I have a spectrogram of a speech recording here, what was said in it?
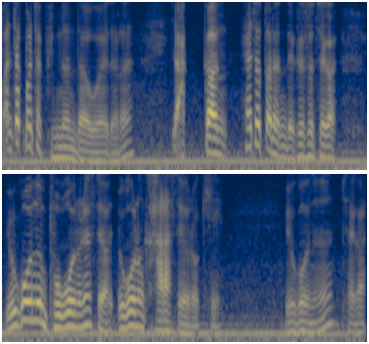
반짝반짝 빛난다고 해야 되나요? 약간 해졌었는데 그래서 제가 요거는 복원을 했어요. 요거는 갈았어요. 이렇게. 요거는 제가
